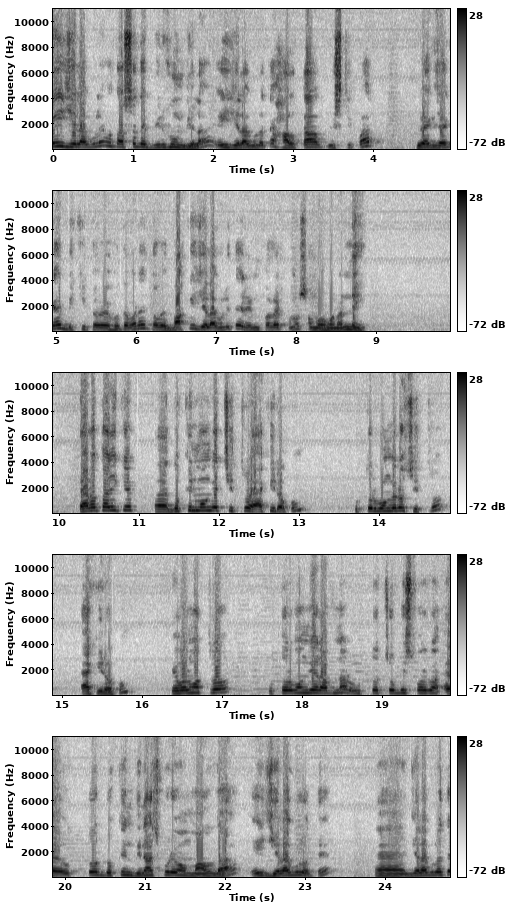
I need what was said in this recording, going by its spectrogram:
এই জেলাগুলো এবং তার সাথে বীরভূম জেলা, এই জেলাগুলোতে হালকা বৃষ্টিপাত দু এক জায়গায় বিক্ষিপ্তভাবে হতে পারে, তবে বাকি জেলাগুলিতে রেনফলের কোনো সম্ভাবনা নেই। তেরো তারিখে দক্ষিণবঙ্গের চিত্র একই রকম, উত্তরবঙ্গেরও চিত্র একই রকম। কেবলমাত্র উত্তরবঙ্গের আপনার উত্তর চব্বিশ পরগনা উত্তর, দক্ষিণ দিনাজপুর এবং মালদা এই জেলাগুলোতে জেলাগুলোতে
